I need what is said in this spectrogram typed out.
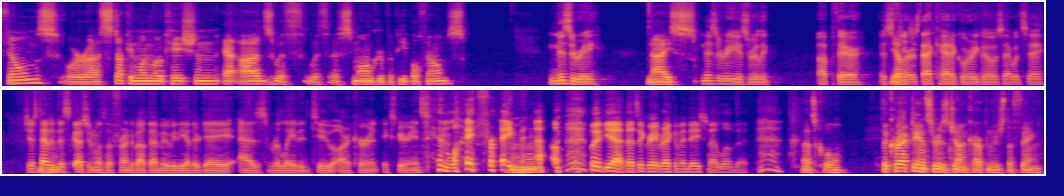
films or uh, stuck in one location at odds with with a small group of people films? Misery. Nice. Misery is really up there as Yep. far as that category goes, I would say. Just had Mhm. a discussion with a friend about that movie the other day as related to our current experience in life right Mhm. now. But yeah, that's a great recommendation. I love that. That's cool. The correct answer is John Carpenter's The Thing,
